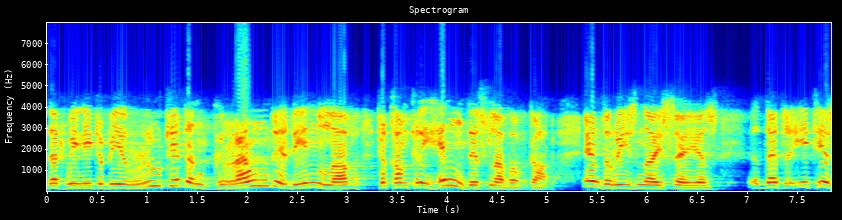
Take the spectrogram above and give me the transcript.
that we need to be rooted and grounded in love to comprehend this love of God. And the reason I say is that it is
